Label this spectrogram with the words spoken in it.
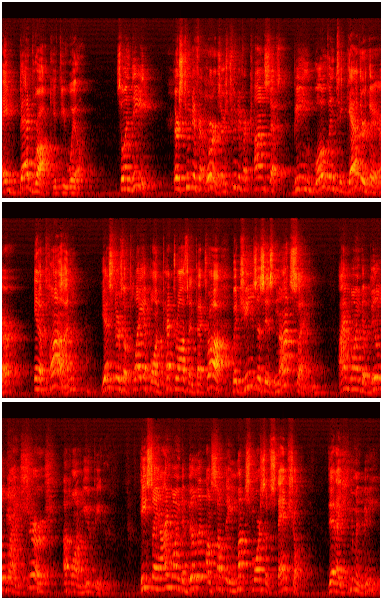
a bedrock, if you will. So, indeed, there's two different words, there's two different concepts being woven together there in a pun. Yes, there's a play upon Petros and Petra, but Jesus is not saying, I'm going to build my church upon you, Peter. He's saying, I'm going to build it on something much more substantial than a human being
